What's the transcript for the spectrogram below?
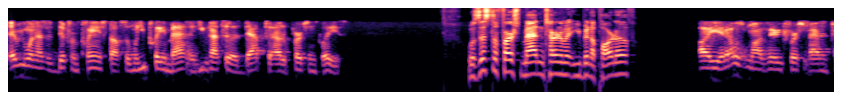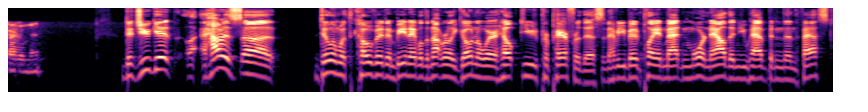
everyone has a different playing style. So when you play Madden, you have to adapt to how the person plays. Was this the first Madden tournament you've been a part of? Oh yeah, that was my very first Madden tournament. Did you get? How does uh, dealing with COVID and being able to not really go nowhere helped you prepare for this? And have you been playing Madden more now than you have been in the past?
